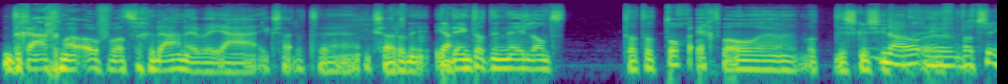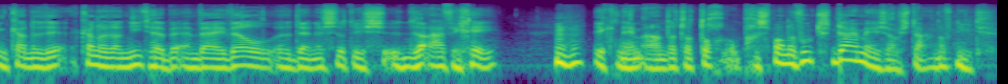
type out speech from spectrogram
draag maar over wat ze gedaan hebben. Ja, ik zou dat, uh, ik zou dat niet. Ja. Ik denk dat in Nederland dat dat toch echt wel uh, wat discussie nou, uh, wat ze in Canada, Canada, niet hebben en wij wel, Dennis, dat is de AVG. Mm -hmm. Ik neem aan dat dat toch op gespannen voet daarmee zou staan, of niet?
